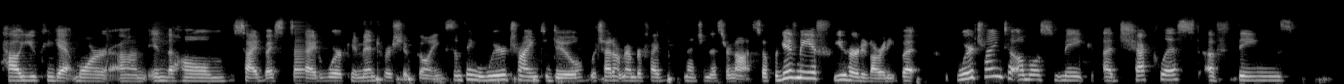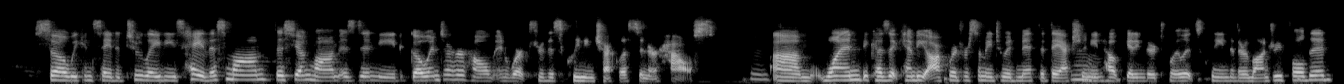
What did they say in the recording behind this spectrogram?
how you can get more um, in the home side by side work and mentorship going, something we're trying to do, which I don't remember if I mentioned this or not. So forgive me if you heard it already, but we're trying to almost make a checklist of things so we can say to two ladies, hey, this mom, this young mom is in need. Go into her home and work through this cleaning checklist in her house. Mm-hmm. Um, one, because it can be awkward for somebody to admit that they actually mm. need help getting their toilets cleaned and their laundry folded.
